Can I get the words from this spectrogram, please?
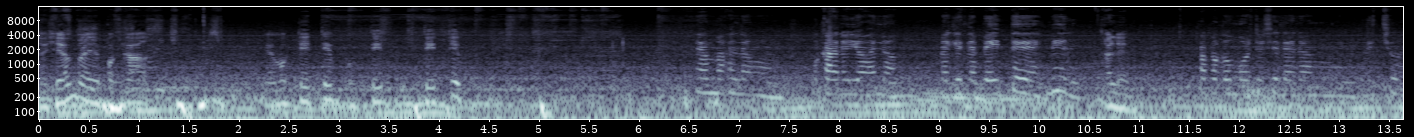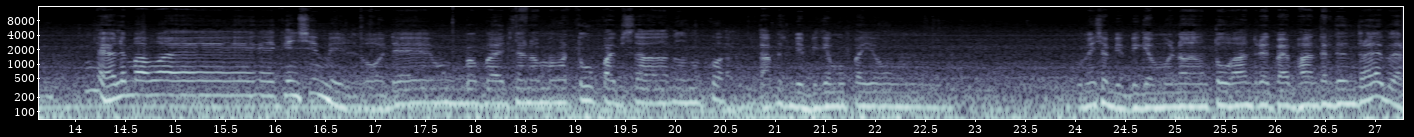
Na siyempre, pagka eh, magtitip, magtitip, Kaya mahal ang, magkano yung ano, Nagit na 20 mil. Alin? Kapag umorder sila ng lechon. Hindi, halimbawa eh, 15 mil. O, de, magbabayad ka ng mga 2.5 sa ano ko. ah. Tapos bibigyan mo pa yung kung minsan bibigyan mo ng 200, 500 yung driver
